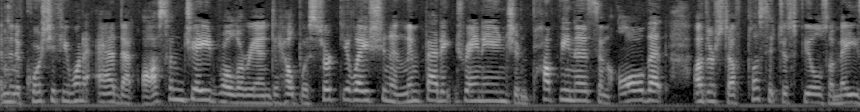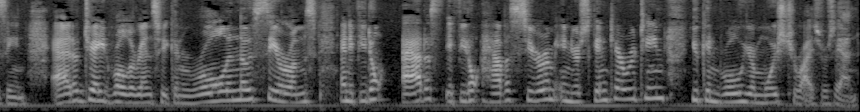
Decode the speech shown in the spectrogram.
And then, of course, if you want to add that awesome jade roller in to help with circulation and lymphatic drainage and puffiness and all that other stuff, plus it just feels amazing. Add a jade roller in so you can roll in those serums. And if you don't add a, if you don't have a serum in your skincare routine, you can roll your moisturizers in.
